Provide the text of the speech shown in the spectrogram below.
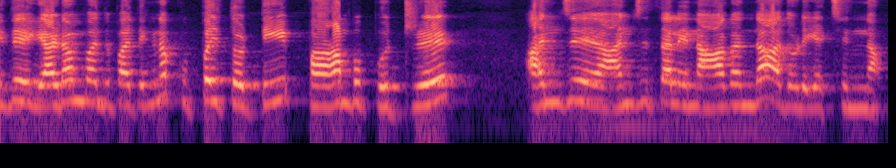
இது இடம் வந்து பார்த்தீங்கன்னா குப்பை தொட்டி பாம்பு புற்று அஞ்சு அஞ்சு தலை நாகம் தான் அதோடைய சின்னம்.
